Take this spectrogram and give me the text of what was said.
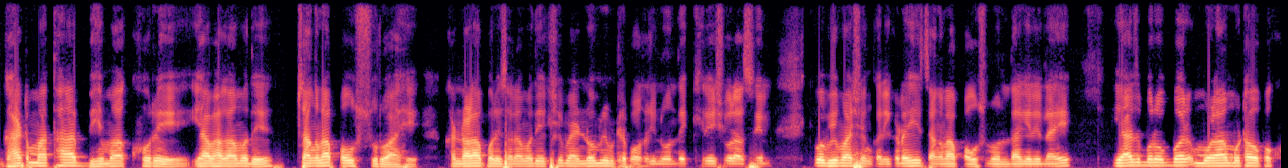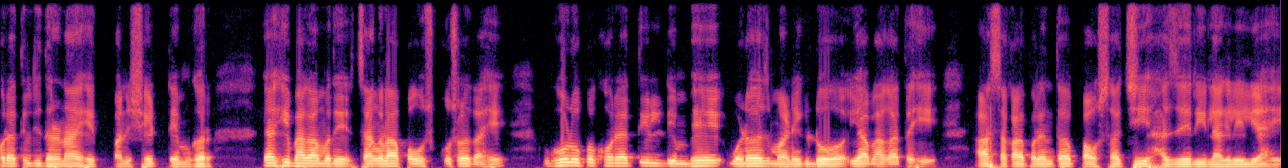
घाटमाथा भीमा खोरे या भागामध्ये चांगला पाऊस सुरू आहे. खंडाळा परिसरामध्ये एकशे ब्याण्णव मिलीमीटर पावसाची नोंद आहे. खिरेश्वर असेल किंवा भीमाशंकर इकडेही चांगला पाऊस नोंदला गेलेला आहे. याचबरोबर मुळा मोठा उपखोऱ्यातील जी धरणं आहेत पानशेत टेमघर या ही भागामध्ये चांगला पाऊस कोसळत आहे. घोड उपखोऱ्यातील डिंभे वडज माणिकडोह या भागातही आज सकाळपर्यंत पावसाची हजेरी लागलेली आहे.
